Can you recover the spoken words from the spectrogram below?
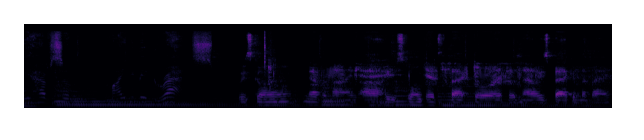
we have some mighty big rats. He's going. Never mind. Uh, he's going towards the back door, but now he's back in the bank.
